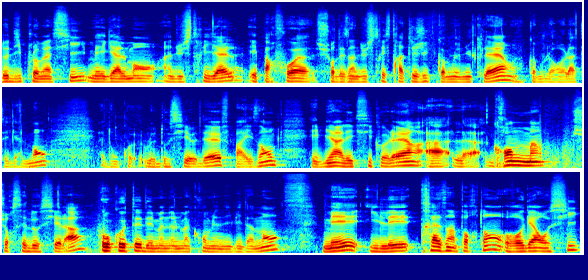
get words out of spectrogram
de diplomatie, mais également industrielle, et parfois sur des industries stratégiques comme le nucléaire, comme le relate également, donc euh, le dossier EDF par exemple, eh bien Alexis Collère a la grande main sur ces dossiers-là, aux côtés d'Emmanuel Macron bien évidemment, mais il est très important au regard aussi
